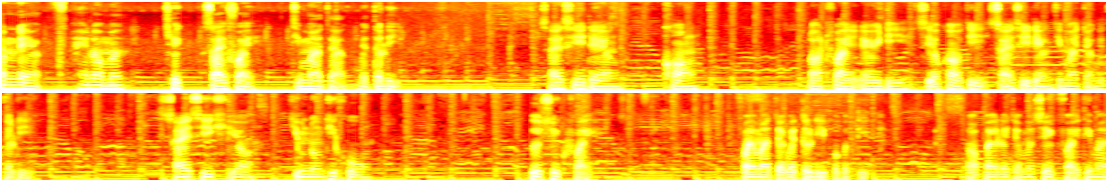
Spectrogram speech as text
ขั้นแรกให้เรามาเช็คสายไฟที่มาจากแบตเตอรี่ สายสีแดงของหลอดไฟ LED เสียบเข้าที่สายสีแดงที่มาจากแบตเตอรี่ สายสีเขียวจิ้มลงที่โครงเพื่อเช็คไฟ ไฟมาจากแบตเตอรี่ปกติ ต่อไปเราจะมาเช็คไฟที่มา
